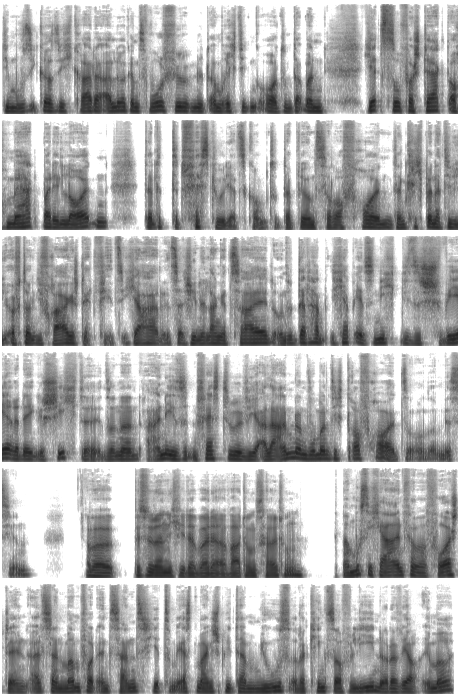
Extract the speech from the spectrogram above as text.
die Musiker sich gerade alle ganz wohlfühlen und am richtigen Ort. Und dass man jetzt so verstärkt auch merkt bei den Leuten, dass das Festival jetzt kommt und dass wir uns darauf freuen. Dann kriegt man natürlich öfter die Frage gestellt, 40 Jahre, das ist natürlich eine lange Zeit. Und das hab, ich habe jetzt nicht diese Schwere der Geschichte, sondern einige sind ein Festival wie alle anderen, wo man sich drauf freut, so, so ein bisschen. Aber bist du dann nicht wieder bei der Erwartungshaltung? Man muss sich ja einfach mal vorstellen, als dann Mumford Sons hier zum ersten Mal gespielt haben, Muse oder Kings of Lean oder wie auch immer,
